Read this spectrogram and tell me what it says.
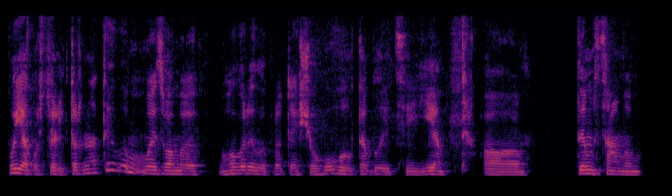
У якості альтернативи ми з вами говорили про те, що Google таблиці є а, тим самим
